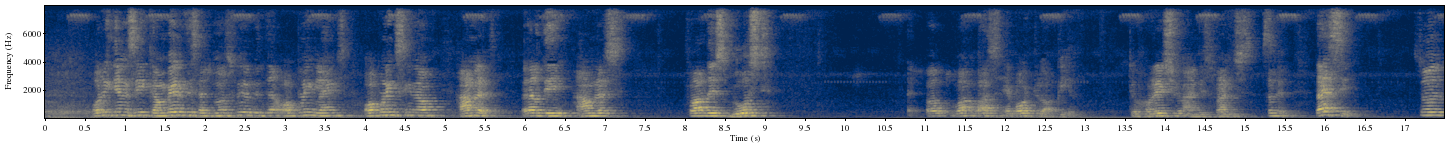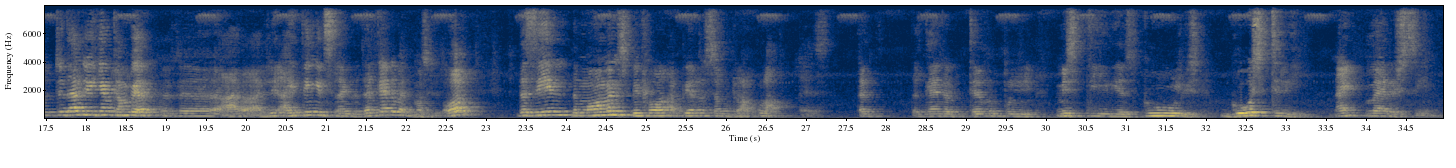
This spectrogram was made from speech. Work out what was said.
Or you can see, compare this atmosphere with the opening lines, opening scene of Hamlet, where the Hamlet's father's ghost uh, was about to appear to Horatio and his friends. It? That's it. So to that we can compare. Uh, I, I think it's like that, that kind of atmosphere. Or the scene, the moments before appearance of Dracula. Yes. That, that kind of terrible, mysterious, ghoulish, ghostly, nightmarish scene.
